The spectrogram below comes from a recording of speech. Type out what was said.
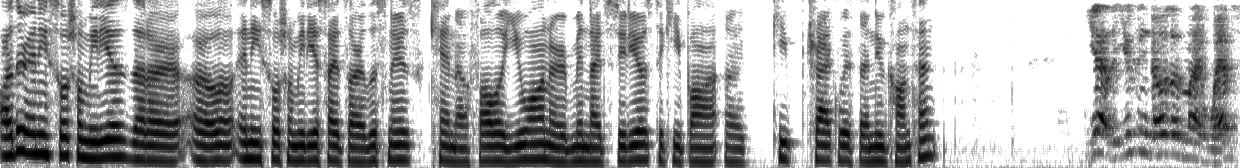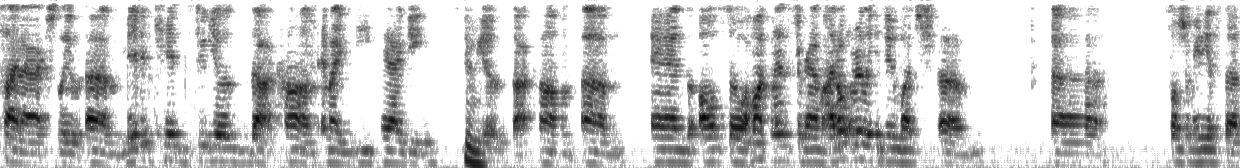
are there any social medias that are uh, any social media sites our listeners can uh, follow you on or Midnight Studios to keep on uh, keep track with uh, new content? yeah you can go to my website actually um, midkidstudios.com m-i-d-k-i-d studios.com um, and also i'm on instagram. I don't really do much um, uh, social media stuff.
